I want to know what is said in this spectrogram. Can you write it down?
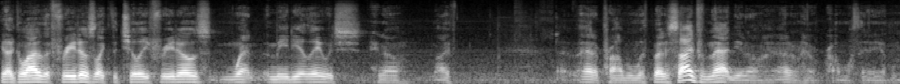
You know, like a lot of the Fritos, like the chili Fritos, went immediately, which you know I had a problem with. But aside from that, you know, I don't have a problem with any of them.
